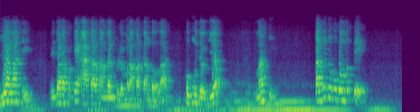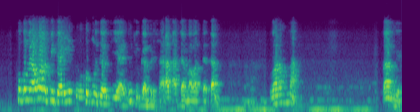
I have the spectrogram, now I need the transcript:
dia masih Bicara pakai asal sampean belum melamatkan tolak, hukum dia masih. Tapi itu hukum pakai. Hukumnya Allah lebih dari itu. Hukum dia itu juga bersyarat ada mawaddatan warahmah. Paham ya?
